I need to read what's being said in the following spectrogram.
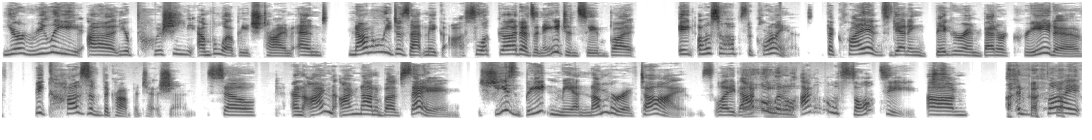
you're really uh, you're pushing the envelope each time, and not only does that make us look good as an agency, but it also helps the client. The client's getting bigger and better creative because of the competition. So, and I'm I'm not above saying she's beaten me a number of times. Like I'm Uh-oh. a little I'm a little salty. Um, but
